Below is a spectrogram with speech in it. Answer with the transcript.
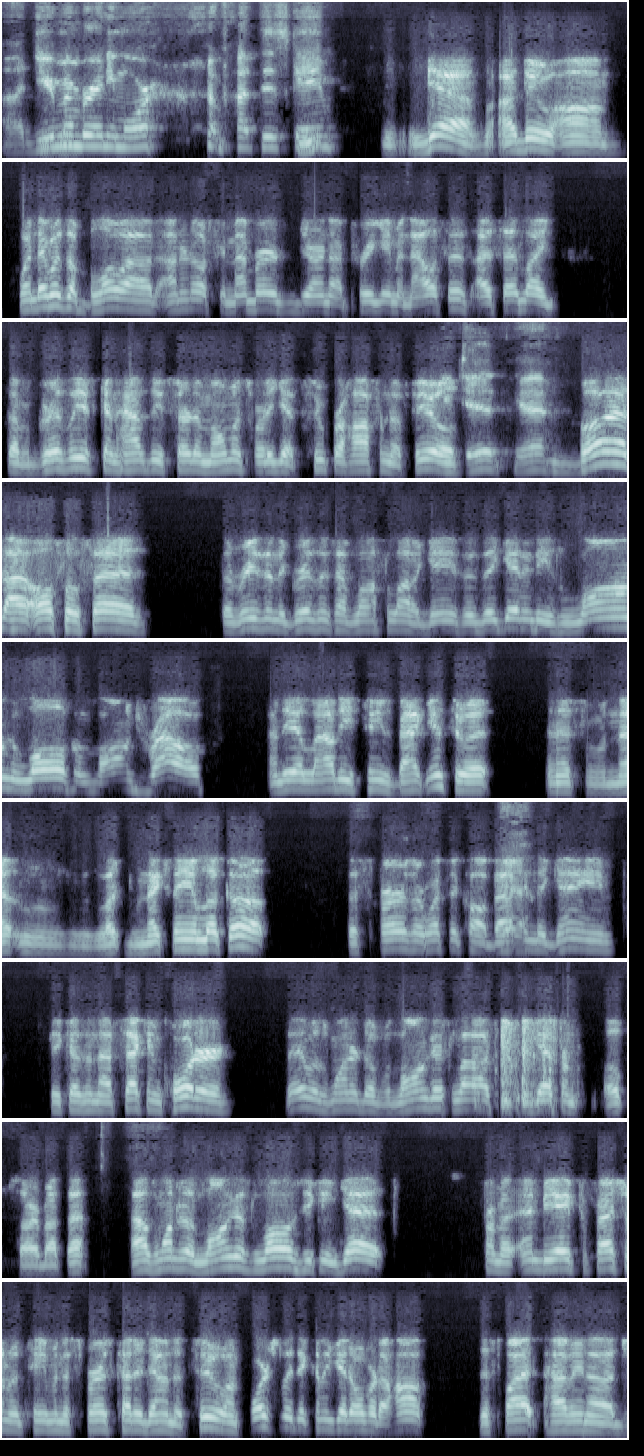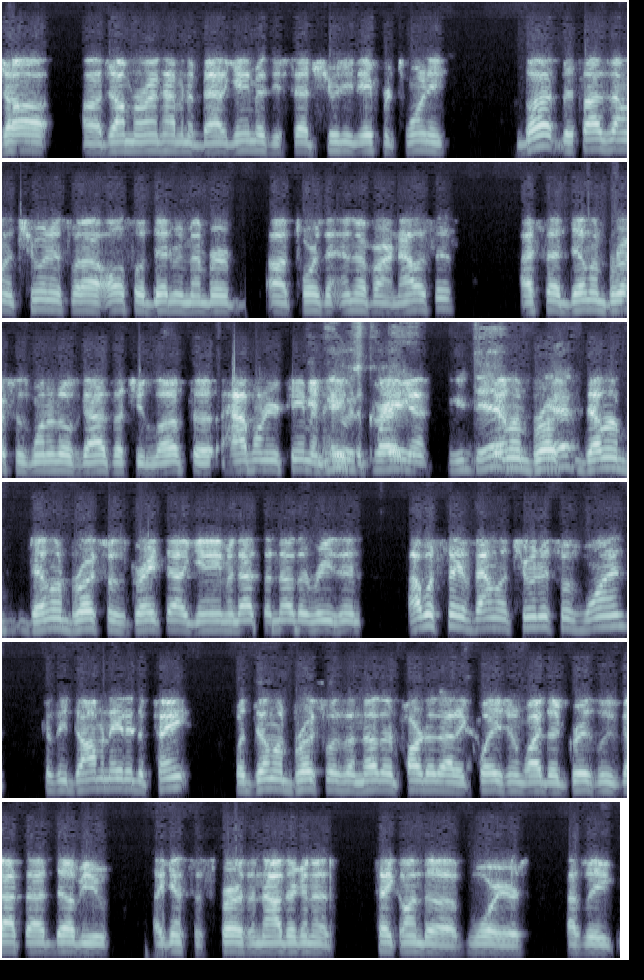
Uh, do you mm-hmm. remember any more about this game? Yeah, I do. Um, when there was a blowout, I don't know if you remember during that pregame analysis, I said like the Grizzlies can have these certain moments where they get super hot from the field. He did, yeah. But I also said the reason the Grizzlies have lost a lot of games is they get in these long lulls and long droughts, and they allow these teams back into it. And it's next thing you look up, the Spurs are what's it called back yeah. in the game because in that second quarter, that was one of the longest lulls you can get from. Oh, sorry about that. That was one of the longest lulls you can get from an NBA professional team, and the Spurs cut it down to two. Unfortunately, they couldn't get over the hump, despite having a Ja uh, Ja Morant having a bad game, as you said, shooting eight for twenty. But besides Valanciunas, what I also did remember uh, towards the end of our analysis, I said Dillon Brooks is one of those guys that you love to have on your team and, and hate to great. play against. You did. Dillon Brooks, yeah. Dillon Dillon Brooks was great that game, and that's another reason. I would say Valanciunas was one because he dominated the paint, but Dillon Brooks was another part of that equation why the Grizzlies got that W against the Spurs, and now they're going to take on the Warriors as we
